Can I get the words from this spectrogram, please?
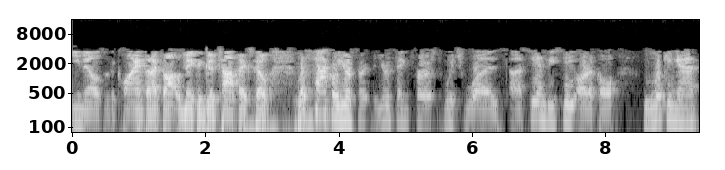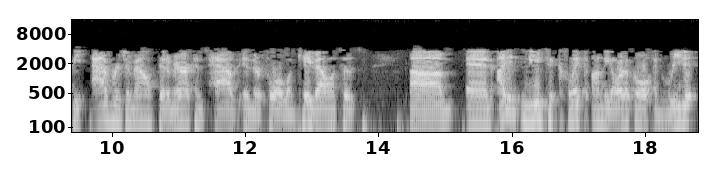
emails with a client that I thought would make a good topic. So let's tackle your your thing first, which was a CNBC article looking at the average amount that Americans have in their 401k balances. Um, and I didn't need to click on the article and read it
